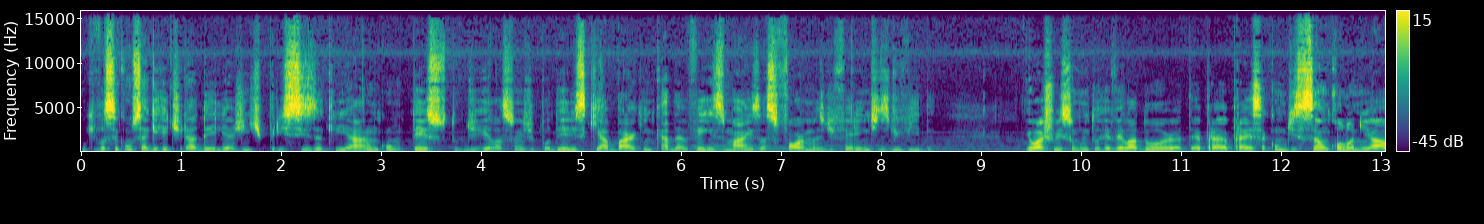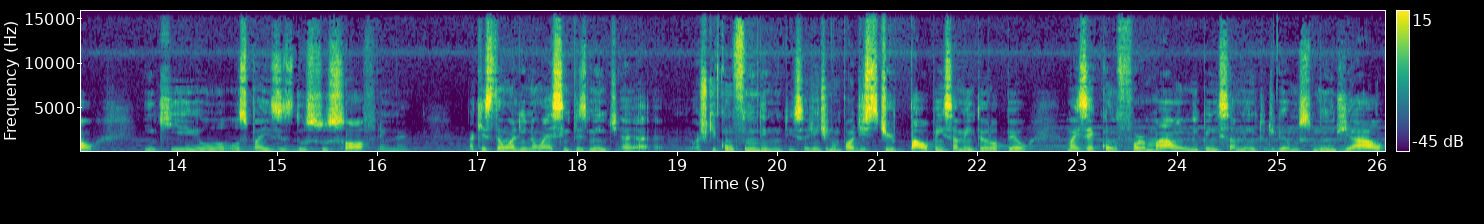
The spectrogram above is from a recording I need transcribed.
o que você consegue retirar dele, é a gente precisa criar um contexto de relações de poderes que abarquem cada vez mais as formas diferentes de vida. Eu acho isso muito revelador, até para essa condição colonial em que o, os países do Sul sofrem, né? A questão ali não é simplesmente, é, é, eu acho que confundem muito isso. A gente não pode extirpar o pensamento europeu, mas é conformar um pensamento, digamos, mundial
